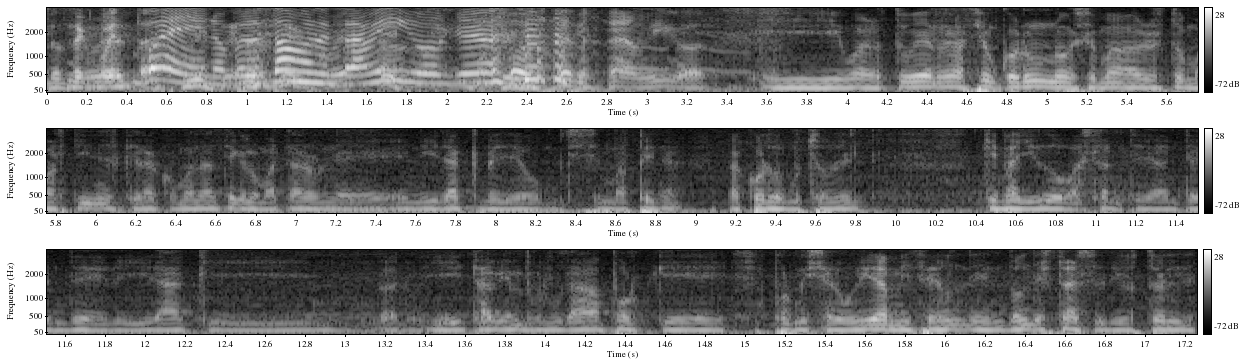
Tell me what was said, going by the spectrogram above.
No se cuenta. Bueno, pero estamos entre amigos. ¿qué? Amigos. Y bueno, tuve relación con uno que se llamaba Alberto Martínez, que era comandante, que lo mataron en, en Irak, me dio muchísima pena, me acuerdo mucho de él, que me ayudó bastante a entender Irak y, bueno, y también me preguntaba porque, por mi seguridad, me dice, ¿dónde, ¿dónde estás? Digo, estoy,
